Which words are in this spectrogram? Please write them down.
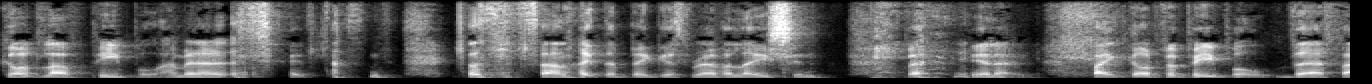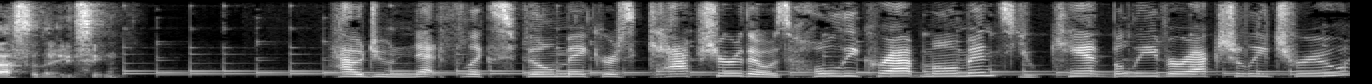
God love people. I mean, it doesn't, doesn't sound like the biggest revelation, but you know, thank God for people. They're fascinating. How do Netflix filmmakers capture those holy crap moments you can't believe are actually true?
